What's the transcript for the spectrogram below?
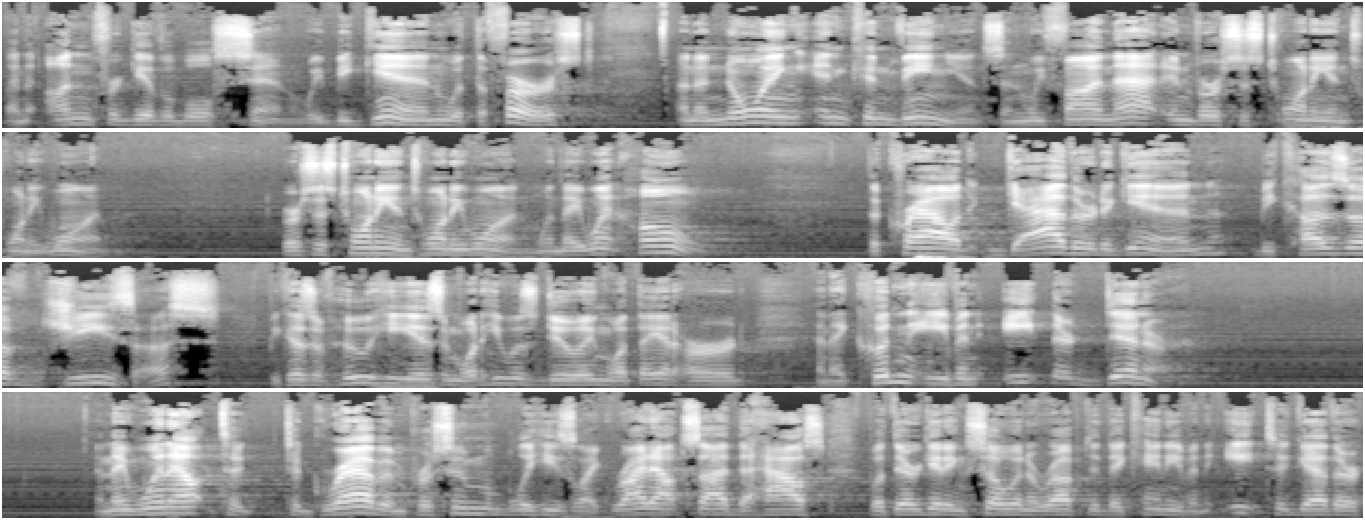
an unforgivable sin. We begin with the first, an annoying inconvenience. And we find that in verses 20 and 21. Verses 20 and 21. When they went home, the crowd gathered again because of Jesus, because of who he is and what he was doing, what they had heard, and they couldn't even eat their dinner. And they went out to, to grab him. Presumably, he's like right outside the house, but they're getting so interrupted they can't even eat together.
